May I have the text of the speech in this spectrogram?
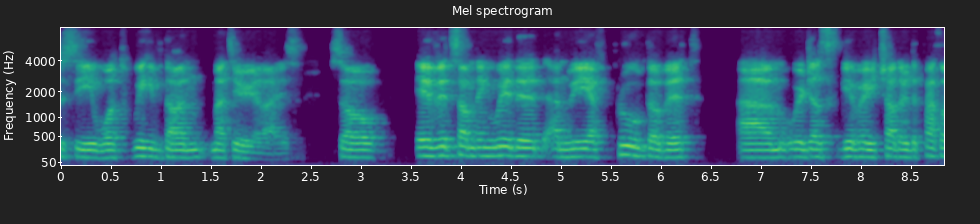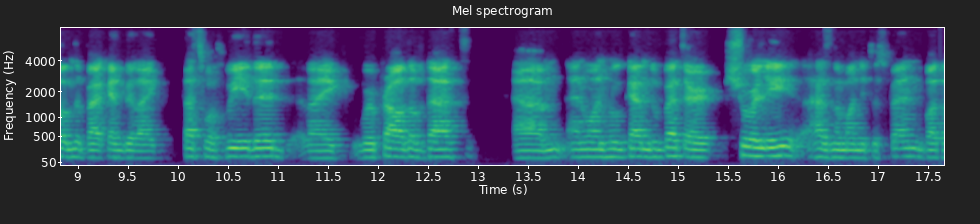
to see what we've done materialize. So if it's something we did and we have proved of it, um, we just give each other the pat on the back and be like, that's what we did. Like we're proud of that. Um, and one who can do better surely has the money to spend, but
